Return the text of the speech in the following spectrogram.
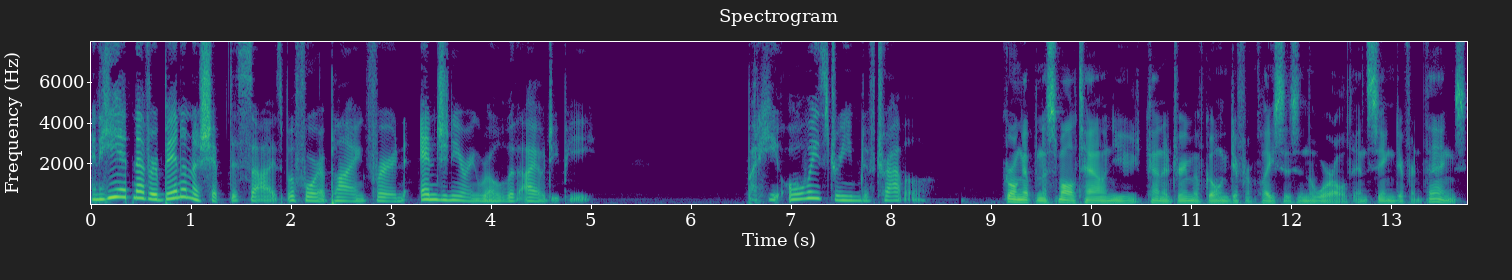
And he had never been on a ship this size before applying for an engineering role with IODP. But he always dreamed of travel growing up in a small town, you kind of dream of going different places in the world and seeing different things.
